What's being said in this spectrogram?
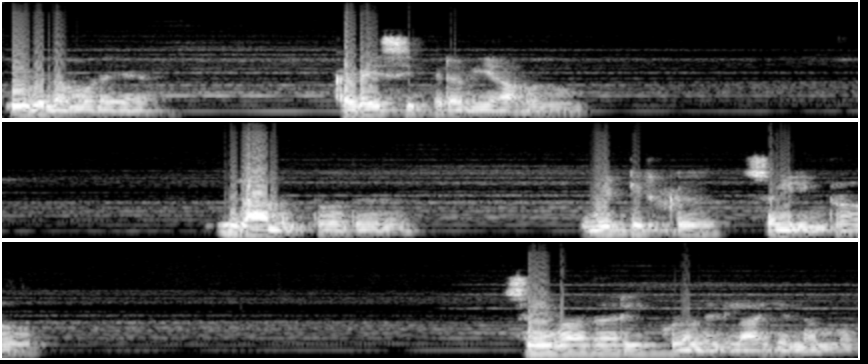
இது நம்முடைய கடைசி பிறவியாகும். நாம் இப்போது வீட்டிற்கு செல்கின்றோம். சேவாதாரி குழந்தைகளாகிய நம்ம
